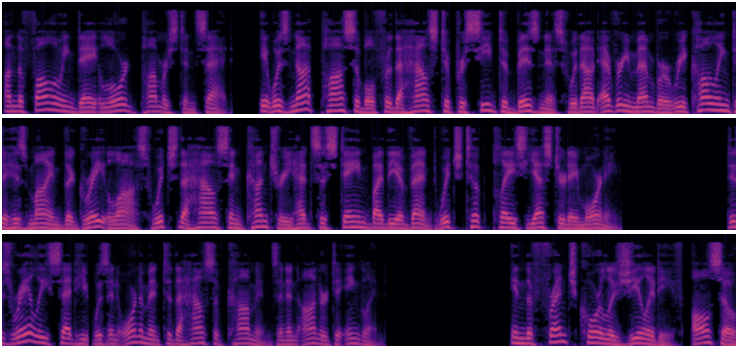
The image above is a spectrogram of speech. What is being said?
On the following day Lord Palmerston said, "...it was not possible for the House to proceed to business without every member recalling to his mind the great loss which the House and country had sustained by the event which took place yesterday morning." Disraeli said he was an ornament to the House of Commons and an honour to England. In the French Corps Législatif, also,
